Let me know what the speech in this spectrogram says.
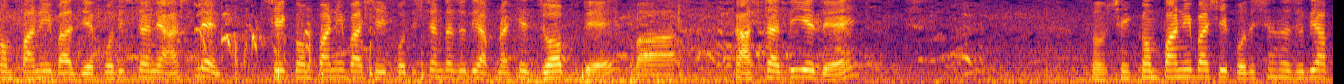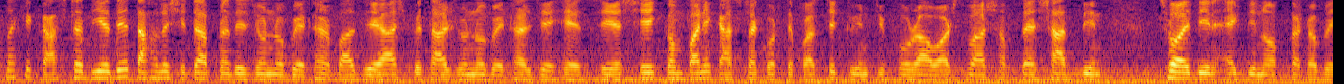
কোম্পানি বা যে প্রতিষ্ঠানে আসলেন, সেই কোম্পানি বা সেই প্রতিষ্ঠানটা যদি আপনাকে জব দেয় বা কাজটা দিয়ে দেয় সো সেই কোম্পানি বা সেই প্রতিষ্ঠানটা যদি আপনাকে কাজটা দিয়ে দেয়, তাহলে সেটা আপনাদের জন্য বেটার বা যে আসবে তার জন্য বেটার যে হ্যাঁ সে, সেই কোম্পানি কাজটা করতে পারছে টোয়েন্টি ফোর আওয়ার্স বা সপ্তাহে সাত দিন। ছয় দিন একদিন অফ কাটাবে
